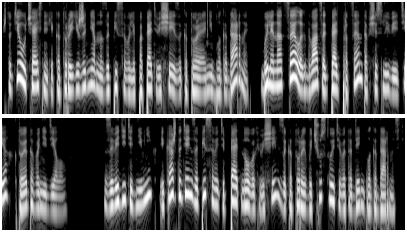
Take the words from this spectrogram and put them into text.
что те участники, которые ежедневно записывали по 5 вещей, за которые они благодарны, были на целых 25% счастливее тех, кто этого не делал. Заведите дневник и каждый день записывайте 5 новых вещей, за которые вы чувствуете в этот день благодарность.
